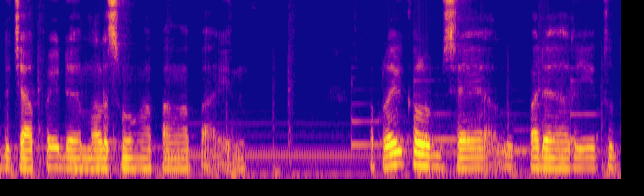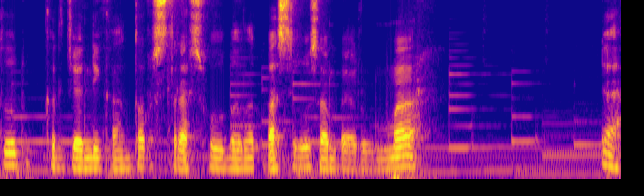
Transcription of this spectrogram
Udah capek dan males mau ngapa-ngapain apalagi kalau misalnya lu pada hari itu tuh kerjaan di kantor stressful banget pasti lu sampai rumah ya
